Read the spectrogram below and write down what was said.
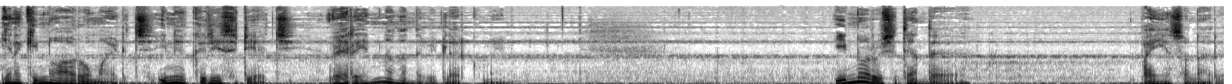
எனக்கு இன்னும் ஆர்வம் ஆயிடுச்சு. இன்னும் கியூரியாசிட்டி ஆச்சு வேறு என்ன அந்த வீட்டில் இருக்குமே? இன்னொரு விஷயத்தை அந்த பையன் சொன்னார்.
